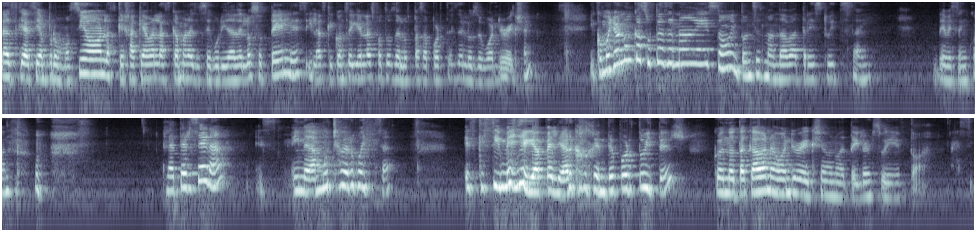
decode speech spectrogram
las que hacían promoción, las que hackeaban las cámaras de seguridad de los hoteles y las que conseguían las fotos de los pasaportes de los de One Direction. Y como yo nunca supe hacer nada de eso, entonces mandaba tres tweets ahí de vez en cuando. La tercera, es, y me da mucha vergüenza, es que sí me llegué a pelear con gente por Twitter cuando atacaban a One Direction o a Taylor Swift o así.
